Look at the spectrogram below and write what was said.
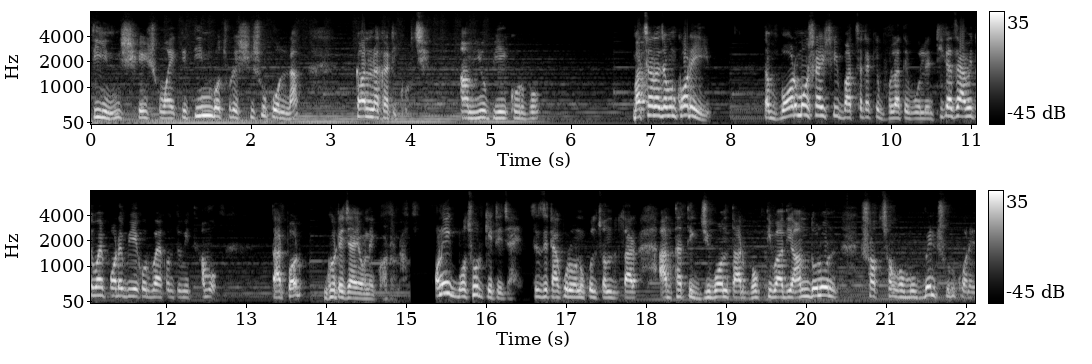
দিন, সেই সময় একটি তিন বছরের শিশু কন্যা কান্নাকাটি করছে। আমিও বিয়ে করব। বাচ্চারা যেমন করে, তা বরমশাই সেই বাচ্চাটাকে ভোলাতে বললেন, ঠিক আছে, আমি তোমায় পরে বিয়ে করব, এখন তুমি থামো। তারপর ঘটে যায় অনেক ঘটনা। অনেক বছর কেটে যায়। শ্রী ঠাকুর অনুকূল চন্দ্র তার আধ্যাত্মিক জীবন, তার ভক্তিবাদী আন্দোলন, সৎসঙ্গ মুভমেন্ট শুরু করেন।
